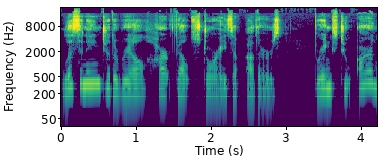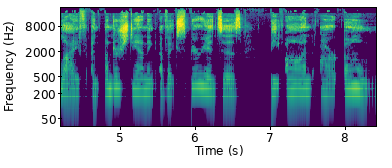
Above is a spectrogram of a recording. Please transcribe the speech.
Listening to the real, heartfelt stories of others brings to our life an understanding of experiences beyond our own.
